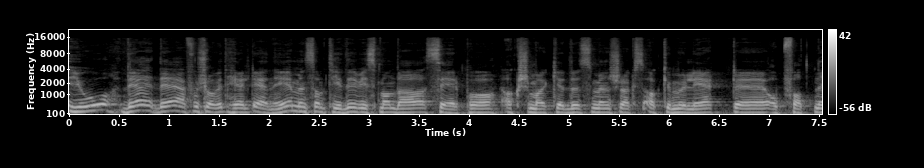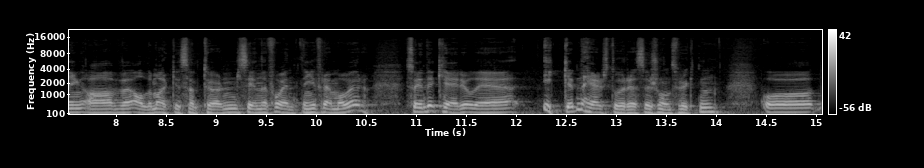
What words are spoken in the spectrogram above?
Jo, det, det er jeg for så vidt helt enig i. Men samtidig, hvis man da ser på aksjemarkedet som en slags akkumulert eh, oppfatning av alle markedsaktørene sine forventninger fremover, så indikerer jo det ikke den helt store resesjonsfrykten. Og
